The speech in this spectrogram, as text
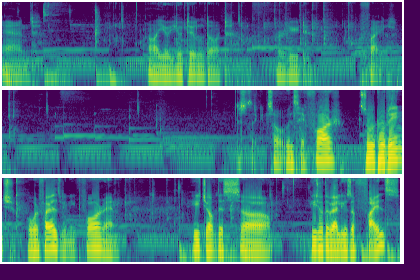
And ioutil dot read file. Just a second. So we'll say for. So to range over files we need for and each of this uh, each of the values of files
